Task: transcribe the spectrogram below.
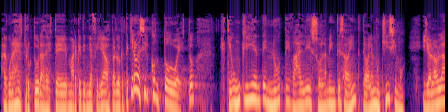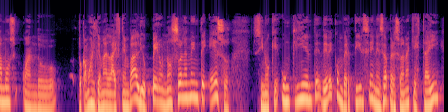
algunas estructuras de este marketing de afiliados. Pero lo que te quiero decir con todo esto es que un cliente no te vale solamente esa venta, te vale muchísimo. Y ya lo hablamos cuando tocamos el tema de lifetime value, pero no solamente eso, sino que un cliente debe convertirse en esa persona que está ahí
